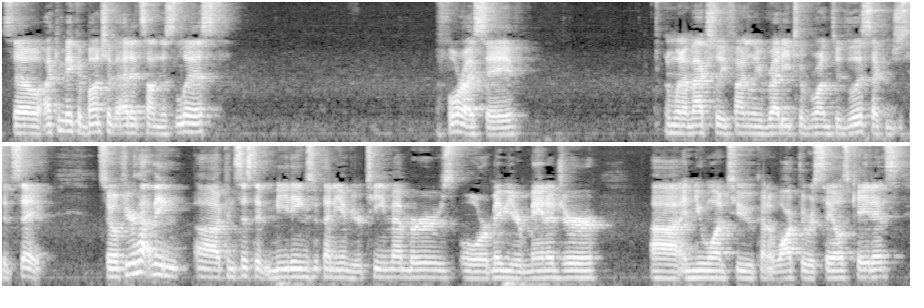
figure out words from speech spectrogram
So I can make a bunch of edits on this list before I save. And when I'm actually finally ready to run through the list, I can just hit save. So if you're having uh, consistent meetings with any of your team members or maybe your manager, uh, and you want to kind of walk through a sales cadence,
